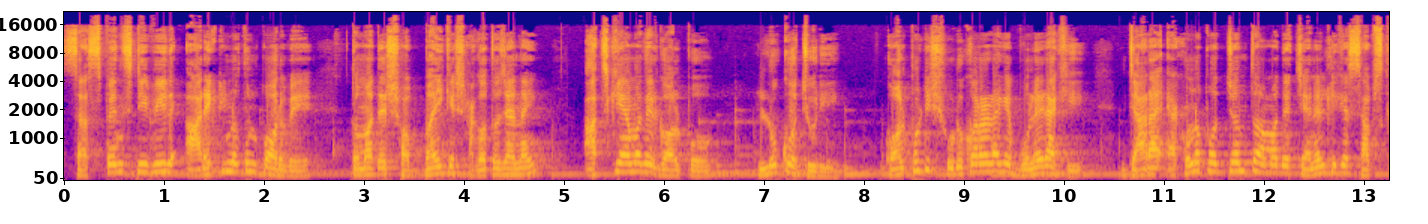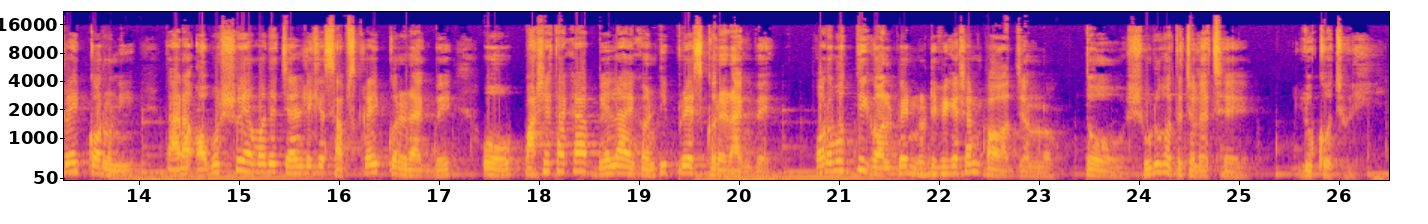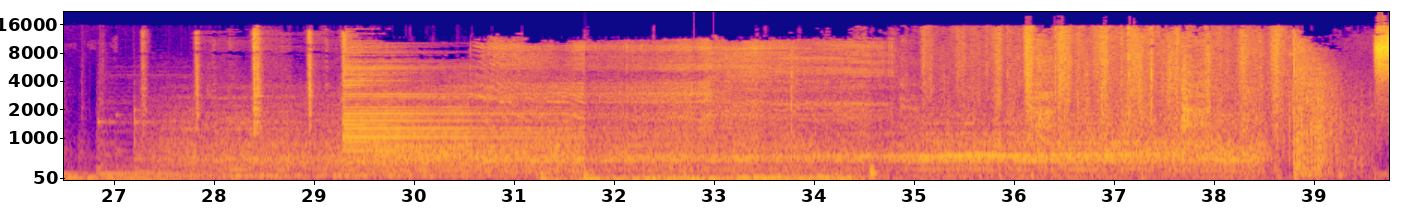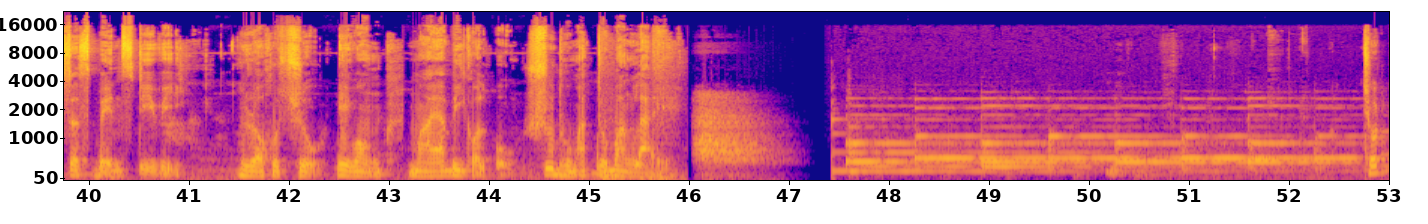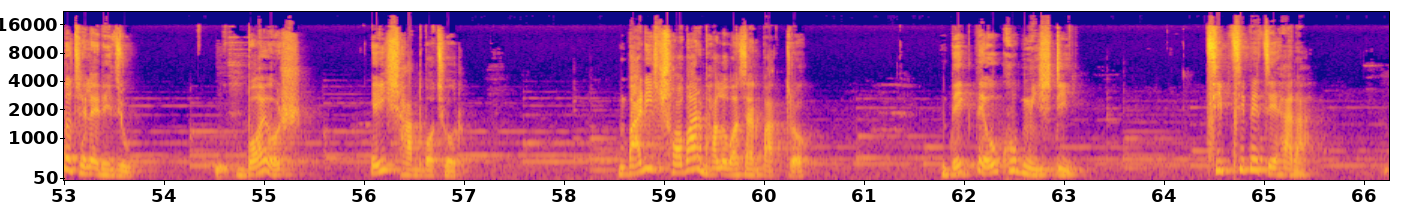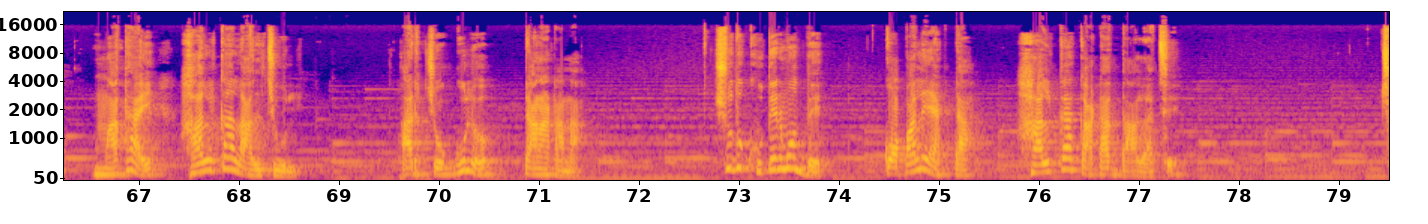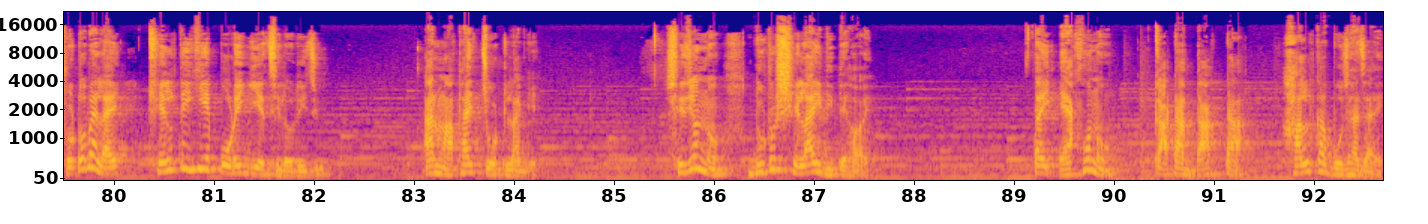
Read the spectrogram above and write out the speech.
Suspense টিভির আরেকটি নতুন পর্বে তোমাদের সবাইকে স্বাগত জানাই। আজকে আমাদের গল্প লুকোচুরি গল্পটি শুরু করার আগে বলে রাখি, যারা এখনও পর্যন্ত আমাদের চ্যানেলটিকে সাবস্ক্রাইব করনি, তারা অবশ্যই আমাদের চ্যানেলটিকে সাবস্ক্রাইব করে রাখবে ও পাশে থাকা বেল আইকনটি প্রেস করে রাখবে। পরবর্তী গল্পের নোটিফিকেশন পাওয়ার জন্য। তো শুরু হতে চলেছে লুকোচুরি সাসপেন্স টিভি রহস্য এবং মায়াবী গল্প শুধুমাত্র বাংলায়। ছোট্ট ছেলে রিজু। বয়স এই সাত বছর। বাড়ির সবার ভালোবাসার পাত্র। দেখতেও খুব মিষ্টি। ছিপছিপে চেহারা। মাথায় হালকা লাল চুল। আর চোখগুলো টানা টানা। শুধু খুঁতের মধ্যে, কপালে একটা হালকা কাটার দাগ আছে। ছোটবেলায় খেলতে গিয়ে পড়ে গিয়েছিল রিজু, আর মাথায় চোট লাগে। সেজন্য দুটো সেলাই দিতে হয়। তাই এখনও কাটার দাগটা হালকা বোঝা যায়।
